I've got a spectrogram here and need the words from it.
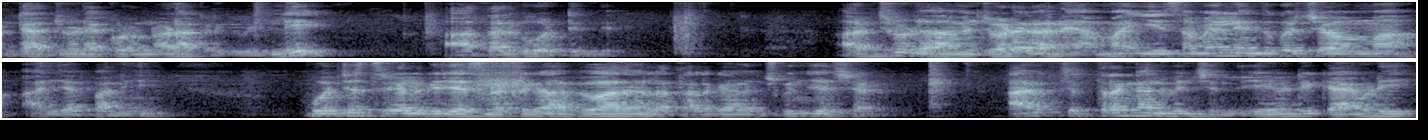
అంటే అర్జునుడు ఎక్కడున్నాడో అక్కడికి వెళ్ళి ఆ తలుపు కొట్టింది. అర్జునుడు ఆమె చూడగానే అమ్మ ఈ సమయంలో ఎందుకు వచ్చావమ్మా? అని చెప్పని పూజ్య స్త్రీలకు చేసినట్టుగా అభివాదం ఇలా తలకాయ ఉంచుకుని చేశాడు. ఆమెకు చిత్రంగా అనిపించింది. ఏమిటి కామెడీ?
